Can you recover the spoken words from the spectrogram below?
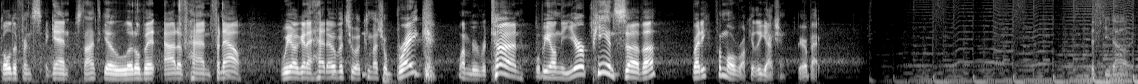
Goal difference, again, starting to get a little bit out of hand. For now, we are going to head over to a commercial break. When we return, we'll be on the European server, ready for more Rocket League action. Be right back. Fifty dollars.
